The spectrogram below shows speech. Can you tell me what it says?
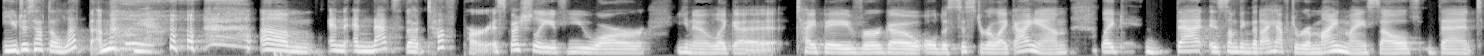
you just have to let them. Yeah. um, and and that's the tough part, especially if you are, you know, like a type A Virgo oldest sister like I am. Like that is something that I have to remind myself that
